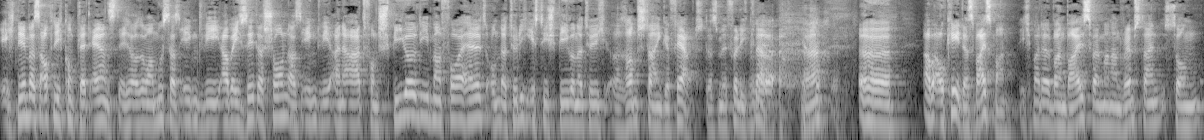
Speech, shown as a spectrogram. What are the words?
ich nehme das auch nicht komplett ernst. Also man muss das irgendwie, aber ich sehe das schon als irgendwie eine Art von Spiegel, die man vorhält. Und natürlich ist die Spiegel natürlich Rammstein gefärbt. Das ist mir völlig klar. Ja. ja? Äh, aber okay, das weiß man. Ich meine, man weiß, wenn man einen Rammstein-Song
